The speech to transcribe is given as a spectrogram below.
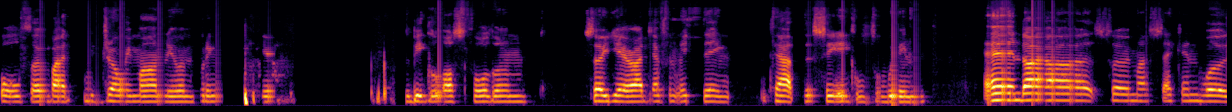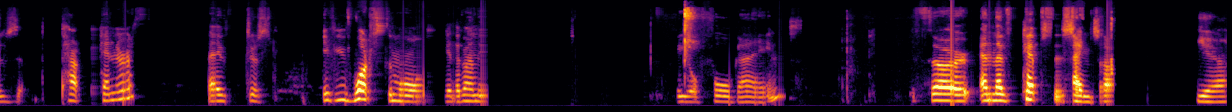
also by Joey Manu and putting the big loss for them. So yeah, I definitely think that the Sea Eagles will win. And uh, so my second was Pat Penrith. They've just, if you've watched them all, yeah, they've only or four games. So and they've kept the same. So Yeah.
